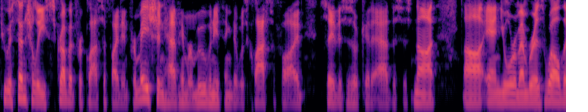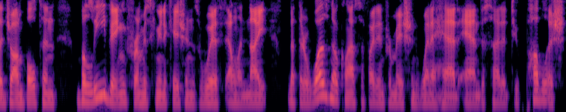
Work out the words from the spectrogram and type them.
to essentially scrub it for classified information, have him remove anything that was classified, say this is okay to add, this is not. Uh, and you'll remember as well that John Bolton, believing from his communications with Ellen Knight that there was no classified information, went ahead and decided to publish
